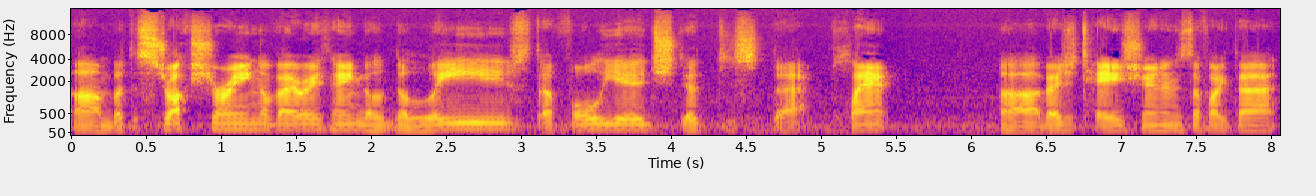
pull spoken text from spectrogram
um, but the structuring of everything, the, the leaves, the foliage, the just that plant uh, vegetation and stuff like that.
